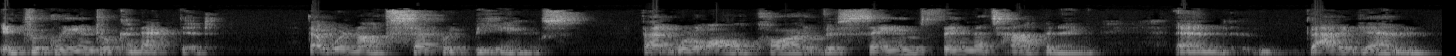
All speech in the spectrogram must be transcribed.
intricately interconnected that we're not separate beings, that we're all part of this same thing that's happening. And that again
